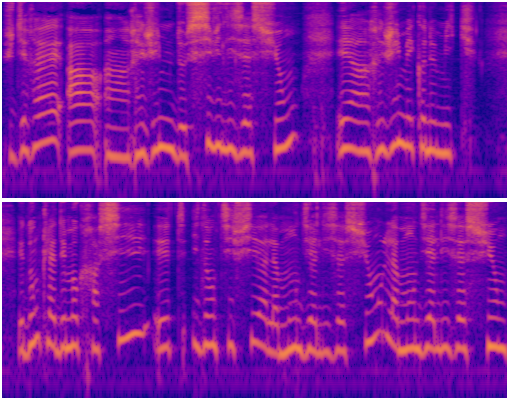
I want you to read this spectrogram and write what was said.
je dirais à un régime de civilisation et à un régime économique. Et donc la démocratie est identifiée à la mondialisation, la mondialisation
